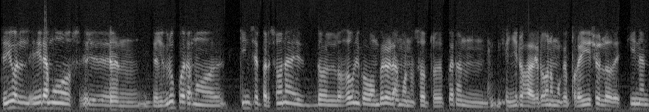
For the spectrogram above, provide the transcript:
te digo, éramos, eh, del grupo éramos 15 personas, los dos únicos bomberos éramos nosotros, después eran ingenieros agrónomos que por ahí ellos lo destinan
